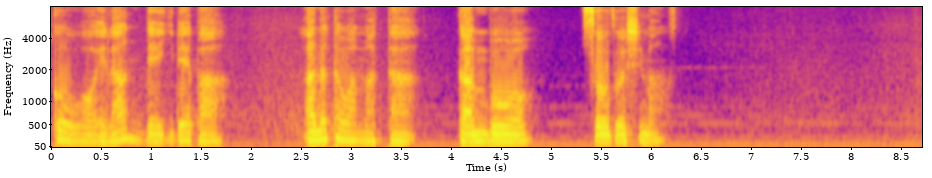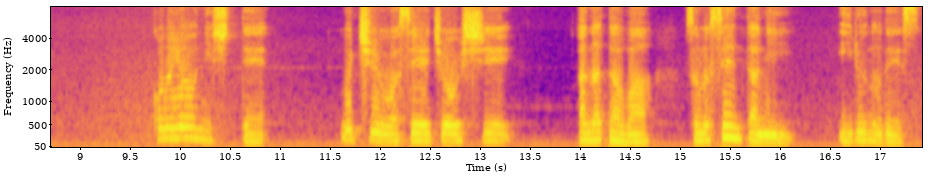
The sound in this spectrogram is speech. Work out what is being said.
考を選んでいれば、あなたはまた願望を想像します。このようにして宇宙は成長し、あなたはそのセンターにいるのです。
